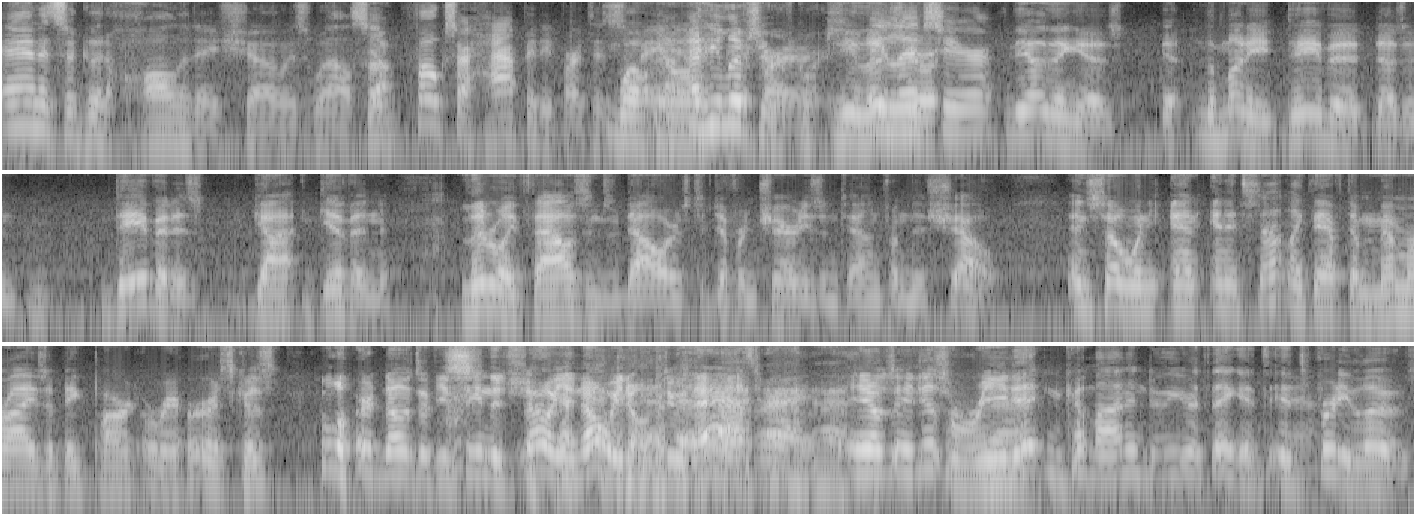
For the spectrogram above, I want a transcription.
and it's a good holiday show as well. So Yeah. folks are happy to participate. Well, and and he lives here, of course. He lives, lives here. here. The other thing is, it, the money David doesn't. David has got given literally thousands of dollars to different charities in town from this show, and so when and and it's not like they have to memorize a big part or rehearse because. Lord knows if you've seen the show, you know we don't do that. That's right. You know, so you just read Yeah. it and come on and do your thing. It's it's Yeah. pretty loose.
